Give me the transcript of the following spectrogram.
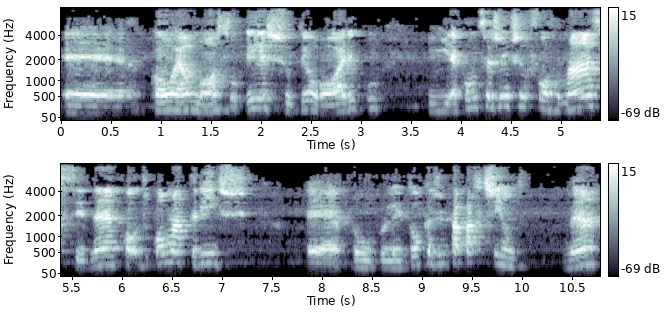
é, qual é o nosso eixo teórico e é como se a gente informasse né, de qual matriz é, para o leitor que a gente está partindo né?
